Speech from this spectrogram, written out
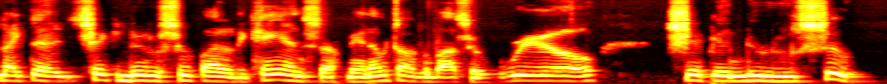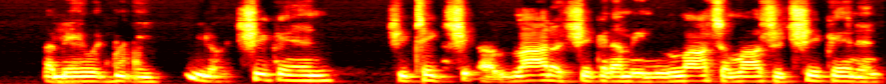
like the chicken noodle soup out of the can stuff, man. I'm talking about some real chicken noodle soup. I mean, it would be you know chicken. She'd take chi- a lot of chicken. I mean, lots and lots of chicken and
